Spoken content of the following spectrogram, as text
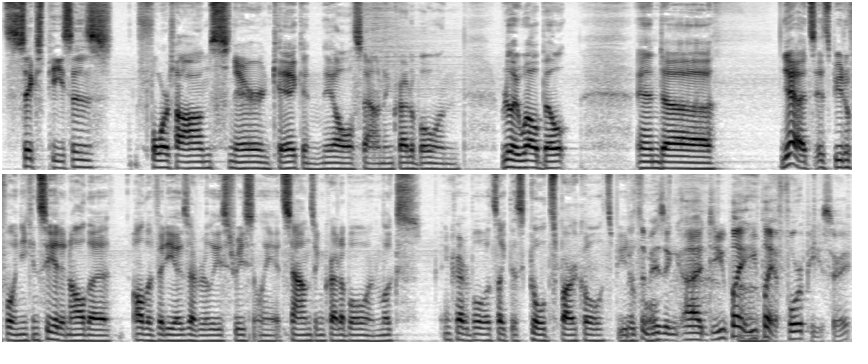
six pieces, four toms, snare, and kick, and they all sound incredible and really well built. And uh, yeah, it's it's beautiful, and you can see it in all the all the videos I've released recently. It sounds incredible and looks incredible. It's like this gold sparkle. It's beautiful. That's amazing. Uh, do you play? you play a four piece, right?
